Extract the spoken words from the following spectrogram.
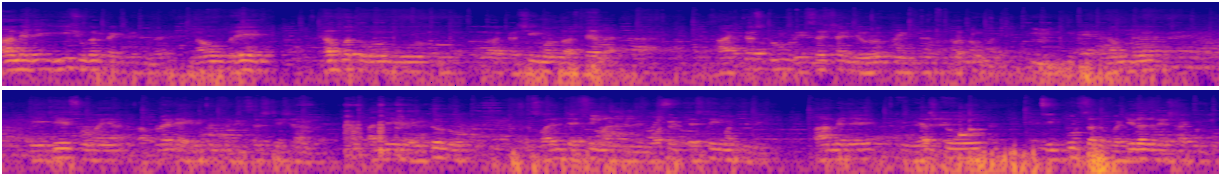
ಆಮೇಲೆ ಈ ಶುಗರ್ ಫ್ಯಾಕ್ಟ್ರಿಯಿಂದ ನಾವು ಬರೀ ಕಬ್ಬ ತಗೊಳ್ಳೋದು ಆ, ಕೃಷಿ ಮಾಡೋದು ಅಷ್ಟೇ ಅಲ್ಲ ಸಾಕಷ್ಟು ರಿಸರ್ಚ್ ಆ್ಯಂಡ್ ಡೆವಲಪ್ಮೆಂಟ್ ನಾವು ನಮ್ಮದು K J Somaiya applied agriculture research station ಅಲ್ಲಿ ರೈತರು ಸಾಯಿಲ್ ಟೆಸ್ಟಿಂಗ್ ಮಾಡ್ತೀವಿ ವಾಟರ್ ಟೆಸ್ಟಿಂಗ್ ಮಾಡ್ತೀವಿ ಆಮೇಲೆ ಎಷ್ಟು ಇನ್ಪುಟ್ಸ್ ಅನ್ನು ಫರ್ಟಿಲೈಸರ್ ಎಷ್ಟು ಹಾಕಬೇಕು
